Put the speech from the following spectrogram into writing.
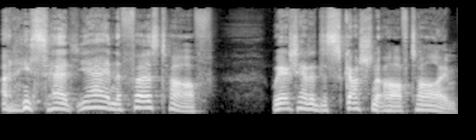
and he said, "Yeah, in the first half, we actually had a discussion at half time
